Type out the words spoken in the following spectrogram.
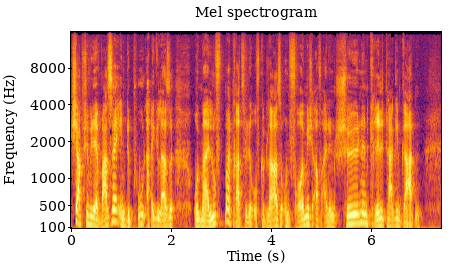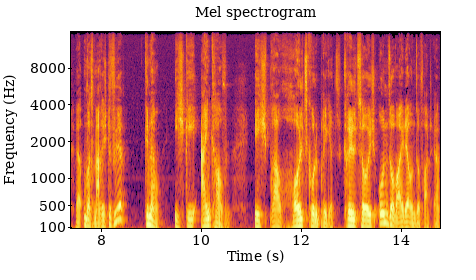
Ich habe schon wieder Wasser in den Pool eingelassen und meine Luftmatratze wieder aufgeblasen und freue mich auf einen schönen Grilltag im Garten. Ja, und was mache ich dafür? Genau, ich gehe einkaufen. Ich brauche Holzkohlebriketts, Grillzeug und so weiter und so fort. Ja?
